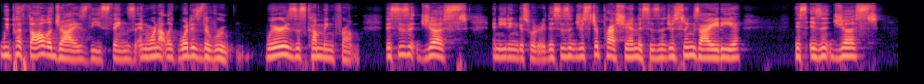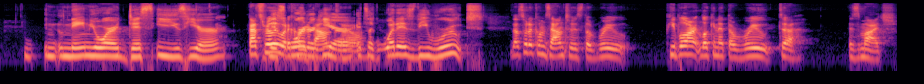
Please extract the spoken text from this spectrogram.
We pathologize these things and we're not like what is the root? Where is this coming from? This isn't just an eating disorder. This isn't just depression. This isn't just anxiety. This isn't just name your dis-ease here. That's really what it comes down here. to. It's like what is the root? That's what it comes down to is the root. People aren't looking at the root uh, as much,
